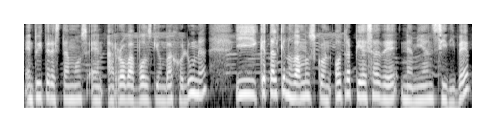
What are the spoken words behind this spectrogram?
En Twitter estamos en arroba voz-luna. ¿Y qué tal que nos vamos con otra pieza de Namian Sidibé?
